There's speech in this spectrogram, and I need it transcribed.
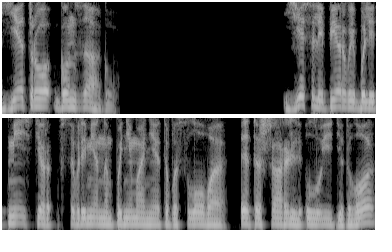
Пьетро Гонзаго Если первый балетмейстер в современном понимании этого слова – это Шарль Луи Дедло,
